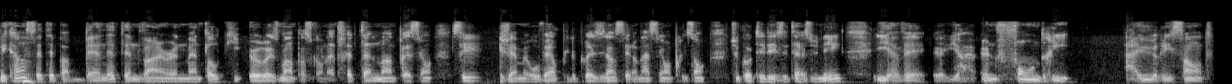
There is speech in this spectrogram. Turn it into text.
mais quand hmm. c'était pas Bennett Environmental, qui heureusement, parce qu'on a fait tellement de pression, c'est jamais ouvert, puis le président s'est ramassé en prison du côté des États-Unis, il y avait euh, il y a une fonderie ahurissante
